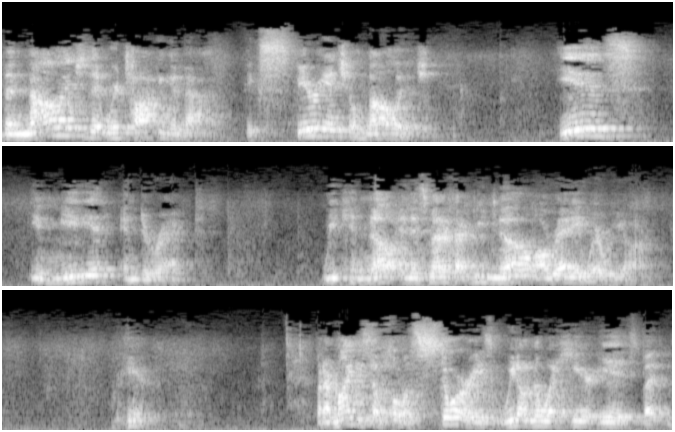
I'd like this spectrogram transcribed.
The knowledge that we're talking about, experiential knowledge, is immediate and direct. We can know, and as a matter of fact, we know already where we are. We're here. But our mind is so full of stories, we don't know what here is. But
